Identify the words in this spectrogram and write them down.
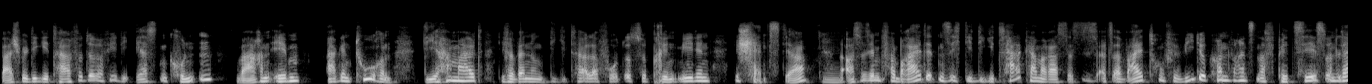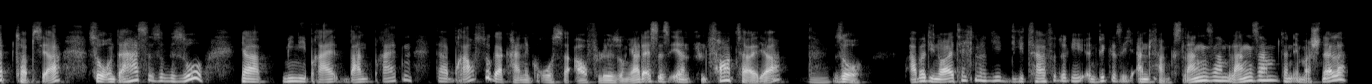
Beispiel Digitalfotografie. Die ersten Kunden waren eben Agenturen, die haben halt die Verwendung digitaler Fotos für Printmedien geschätzt, ja. Mhm. außerdem verbreiteten sich die Digitalkameras, das ist als Erweiterung für Videokonferenzen auf PCs und Laptops, ja. So, und da hast du sowieso ja Mini-Bandbreiten, da brauchst du gar keine große Auflösung, ja. Da ist es eher ein Vorteil, ja. Mhm. So. Aber die neue Technologie, Digitalfotografie, entwickelt sich anfangs langsam, langsam, dann immer schneller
